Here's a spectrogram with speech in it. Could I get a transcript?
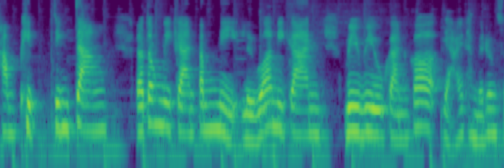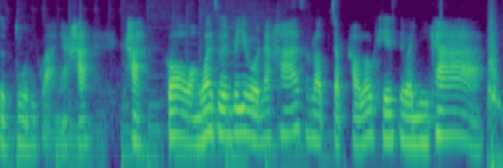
ทำผิดจริงจังแล้วต้องมีการตำหนิหรือว่ามีการรีวิวกันก็อยากให้ทำเป็นเรื่องส่วนตัวดีกว่านะคะค่ะ ก็หวังว่าจะเป็นประโยชน์นะคะสำหรับจับเขาเล่าเคสในวันนี้ค่ะ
